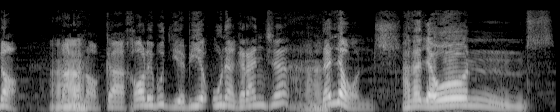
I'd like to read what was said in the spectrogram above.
No, Ah. no, no, que a Hollywood hi havia una granja Ah. de lleons. Ah, de lleons!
